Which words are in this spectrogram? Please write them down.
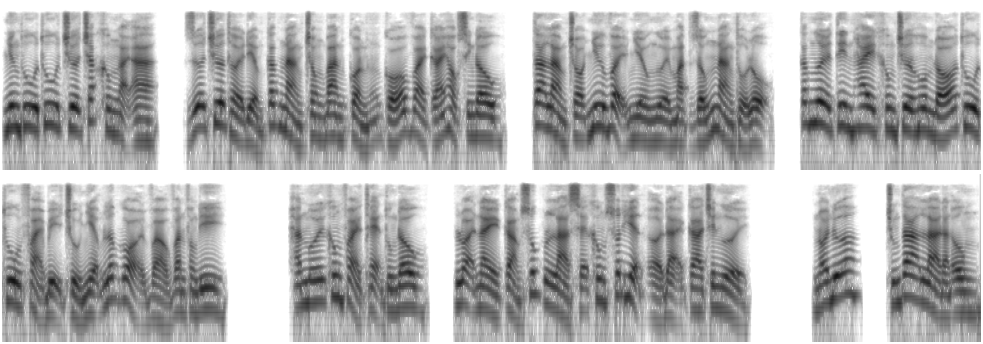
nhưng thu thu chưa chắc không ngại a. giữa chưa thời điểm các nàng trong ban còn có vài cái học sinh đâu, ta làm cho như vậy nhiều người mặt giống nàng thổ lộ, các ngươi tin hay không chưa hôm đó thu thu phải bị chủ nhiệm lớp gọi vào văn phòng đi. Hắn mới không phải thẹn thùng đâu, loại này cảm xúc là sẽ không xuất hiện ở đại ca trên người. Nói nữa, chúng ta là đàn ông,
